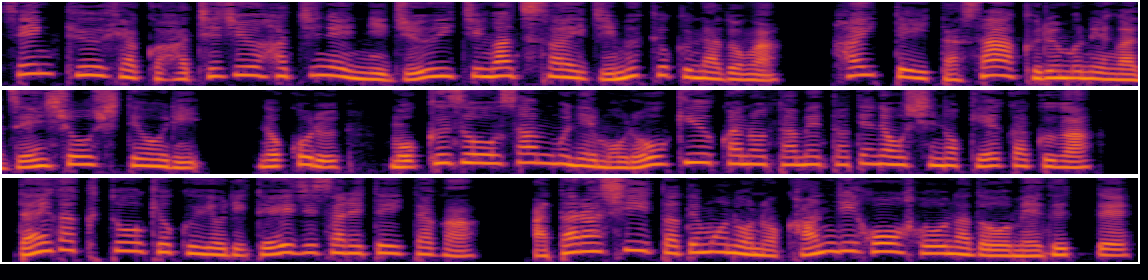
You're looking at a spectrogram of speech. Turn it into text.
1988年に11月際事務局などが入っていたサークル棟が全焼しており、残る木造3棟も老朽化のため建て直しの計画が大学当局より提示されていたが、新しい建物の管理方法などをめぐって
